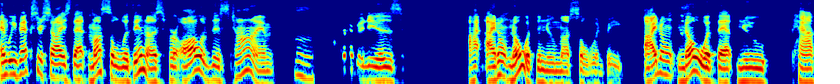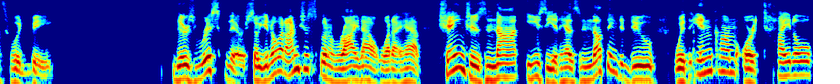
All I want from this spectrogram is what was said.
And we've exercised that muscle within us for all of this time. Hmm. Part of it is I, I don't know what the new muscle would be. I don't know what that new path would be there's risk there. So you know what? I'm just going to ride out what I have. Change is not easy. It has nothing to do with income or title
